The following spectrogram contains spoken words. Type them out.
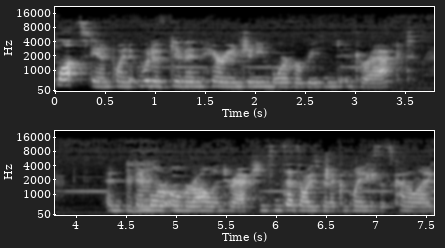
plot standpoint, it would have given Harry and Ginny more of a reason to interact, and, Mm-hmm. and more overall interaction. Since that's always been a complaint, is it's kind of like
